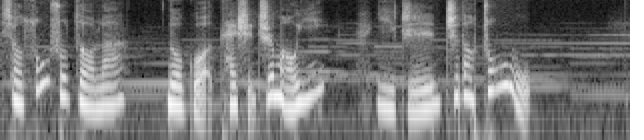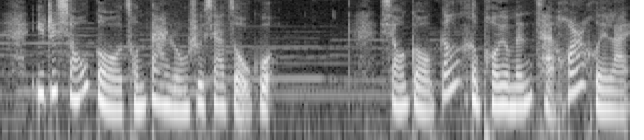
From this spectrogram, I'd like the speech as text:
小松鼠走了，诺果开始织毛衣，一直织到中午。一只小狗从大榕树下走过，小狗刚和朋友们采花回来，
